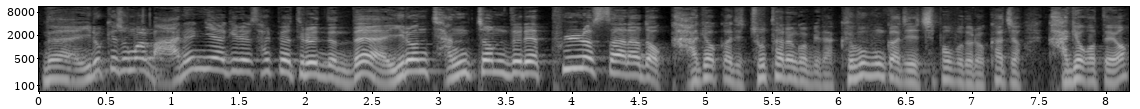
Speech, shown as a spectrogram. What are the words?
네, 이렇게 정말 많은 이야기를 살펴드렸는데 이런 장점들의 플러스 하나 더 가격까지 좋다는 겁니다. 그 부분까지 짚어보도록 하죠. 가격 어때요?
